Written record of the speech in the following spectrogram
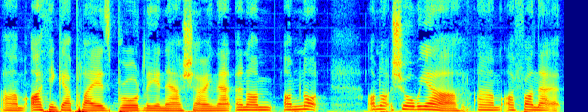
um, I think our players broadly are now showing that, and I'm I'm not. I'm not sure we are. Um, I find that,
